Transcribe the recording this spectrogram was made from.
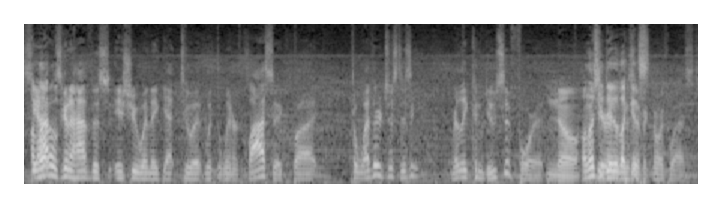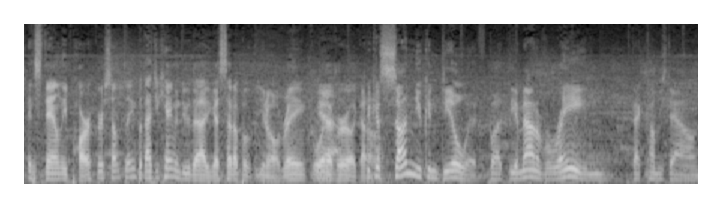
Seattle's going to have this issue when they get to it with the Winter Classic, but the weather just isn't really conducive for it. no, unless you here did in it the like in, Pacific Northwest. in Stanley Park or something. But that you can't even do that. You got to set up a you know a rink or whatever. Like I don't because know. sun you can deal with, but the amount of rain that comes down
